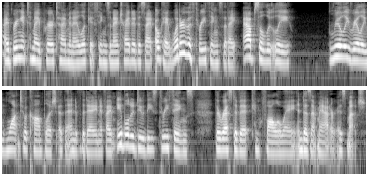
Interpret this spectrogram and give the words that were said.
I bring it to my prayer time and I look at things and I try to decide, okay, what are the three things that I absolutely really, really want to accomplish at the end of the day. And if I'm able to do these three things, the rest of it can fall away and doesn't matter as much.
